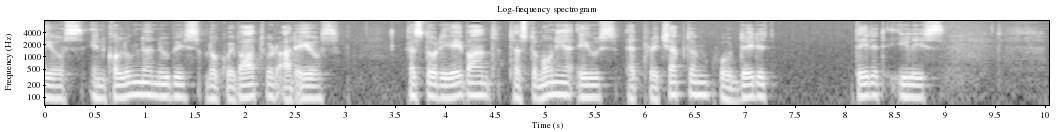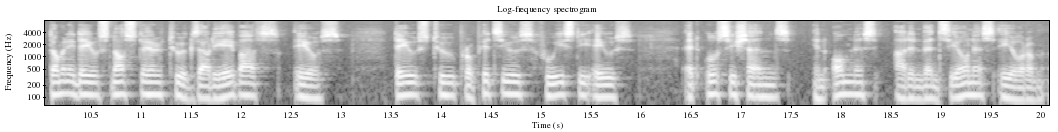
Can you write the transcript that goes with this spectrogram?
eos in columna nubis loquebatur ad eos custodiebant testimonia eus et preceptum quod dedit dedit illis Domini Deus noster tu exaudiebas eos Deus tu propitius fuisti eus et uscens in omnes ad inventiones eorum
